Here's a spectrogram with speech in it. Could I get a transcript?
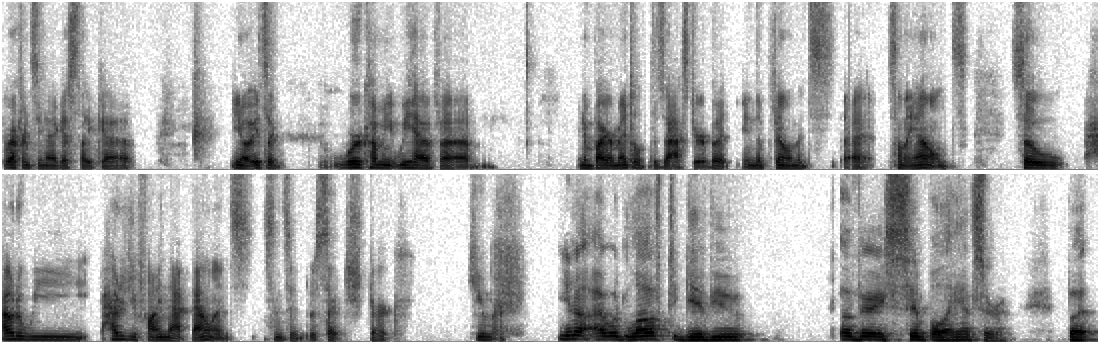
referencing, I guess, like uh, you know, it's like we're coming we have um, an environmental disaster but in the film it's uh, something else so how do we how did you find that balance since it was such dark humor you know i would love to give you a very simple answer but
